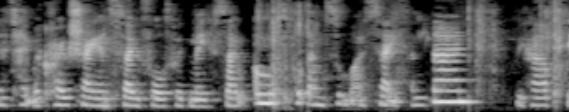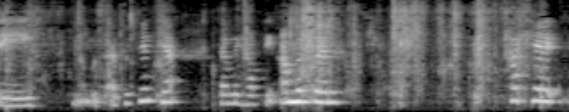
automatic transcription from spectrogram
I'm going to take my crochet and so forth with me. So I must put them somewhere safe. And then we have the, that was everything, yeah. Then we have the Amazon packet.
